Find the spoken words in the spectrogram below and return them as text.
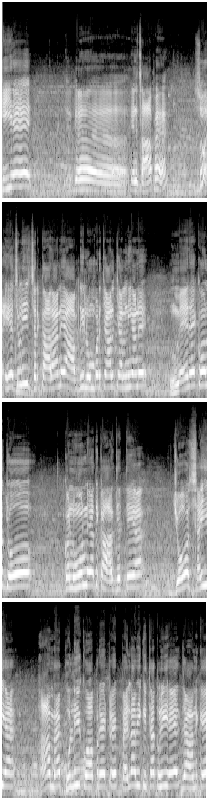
ਕੀ ਇਹ ਇਨਸਾਫ ਹੈ? ਸੋ ਇਸ ਲਈ ਸਰਕਾਰਾਂ ਨੇ ਆਪਦੀ ਲੂੰਬੜ ਚਾਲ ਚੱਲਣੀਆਂ ਨੇ। ਮੇਰੇ ਕੋਲ ਜੋ ਕਾਨੂੰਨ ਨੇ ਅਧਿਕਾਰ ਦਿੱਤੇ ਆ, ਜੋ ਸਹੀ ਹੈ, ਹਾਂ, ਮੈਂ ਫੁੱਲੀ ਕੋਆਪਰੇਟ ਪਹਿਲਾਂ ਵੀ ਕੀਤਾ, ਤੁਸੀਂ ਇਹ ਜਾਣ ਕੇ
